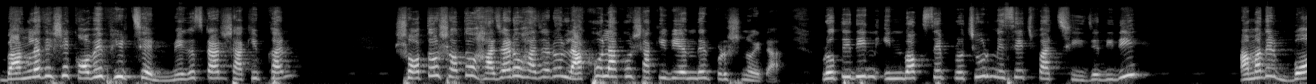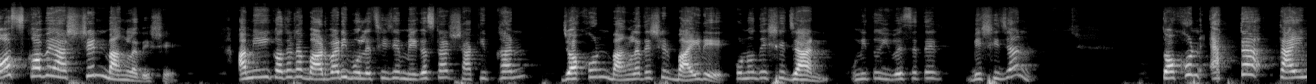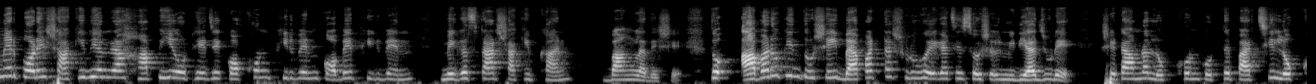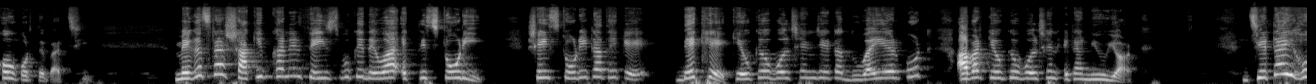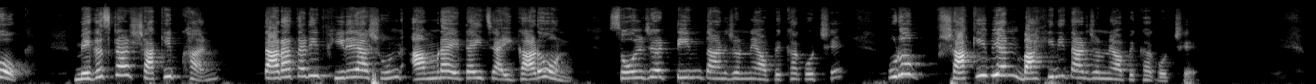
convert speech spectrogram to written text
বাংলাদেশে কবে ফিরছেন মেগাস্টার সাকিব খান? শত শত, হাজারো হাজারো, লাখো লাখো সাকিবিয়ানদের প্রশ্ন এটা। প্রতিদিন ইনবক্সে প্রচুর মেসেজ পাচ্ছি যে, দিদি, আমাদের বস কবে আসছেন বাংলাদেশে? আমি এই কথাটা বারবারই বলেছি যে, মেগাস্টার সাকিব খান যখন বাংলাদেশের বাইরে কোনো দেশে যান, উনি তো ইউএসএ তে বেশি যান, তখন একটা টাইমের পরে সাকিবিয়ানরা হাঁপিয়ে ওঠে যে কখন ফিরবেন, কবে ফিরবেন মেগাস্টার শাকিব খান বাংলাদেশে। তো আবারও কিন্তু সেই ব্যাপারটা শুরু হয়ে গেছে সোশ্যাল মিডিয়া জুড়ে। সেটা আমরা লক্ষণ করতে পারছি, লক্ষ্যও করতে পারছি। মেগাস্টার শাকিব খানের ফেসবুকে দেওয়া একটি স্টোরি সেই স্টোরিটা থেকে দেখে কেউ কেউ বলছেন যে এটা দুবাই এয়ারপোর্ট, আবার কেউ কেউ বলছেন এটা নিউ ইয়র্ক। যেটাই হোক, মেগাস্টার শাকিব খান তাড়াতাড়ি ফিরে আসুন, আমরা এটাই চাই। কারণ সোলজার টিম তার জন্য অপেক্ষা করছে, পুরো সাকিবিয়ান বাহিনী তার জন্য অপেক্ষা করছে।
